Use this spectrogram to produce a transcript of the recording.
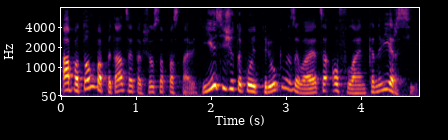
а потом попытаться это все сопоставить. Есть еще такой трюк, называется офлайн конверсии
